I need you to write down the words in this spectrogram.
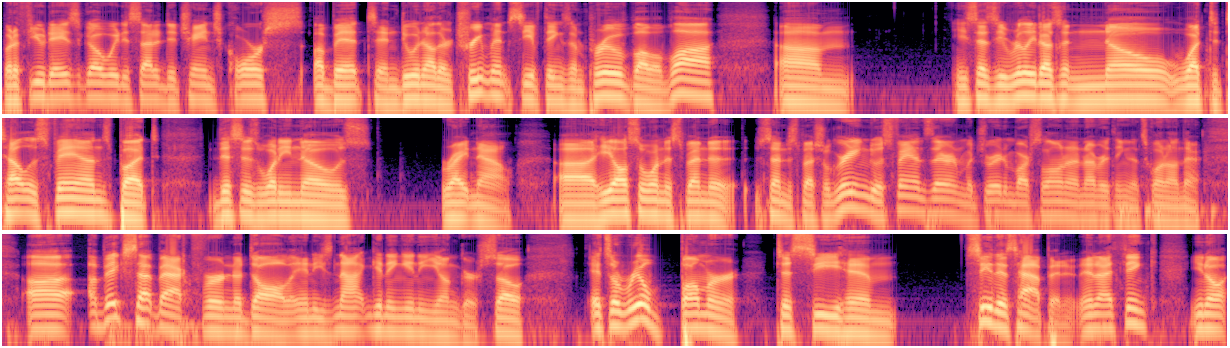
but a few days ago we decided to change course a bit and do another treatment, see if things improve, blah, blah, blah. Um, he says he really doesn't know what to tell his fans, but this is what he knows right now. Uh, he also wanted to a, send a special greeting to his fans there in Madrid and Barcelona and everything that's going on there. Uh, a big setback for Nadal, and he's not getting any younger. So it's a real bummer to see him see this happen. And I think, you know,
